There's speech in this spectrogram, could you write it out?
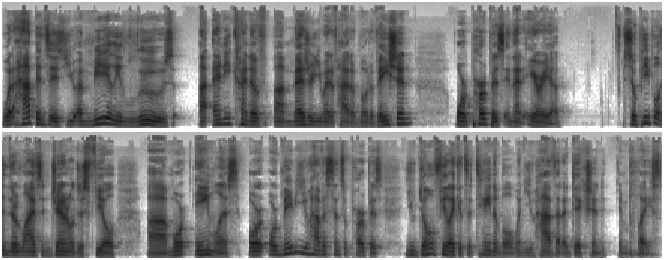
what happens is you immediately lose uh, any kind of uh, measure you might have had of motivation or purpose in that area. So people in their lives in general just feel uh, more aimless, or or maybe you have a sense of purpose. You don't feel like it's attainable when you have that addiction in place.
